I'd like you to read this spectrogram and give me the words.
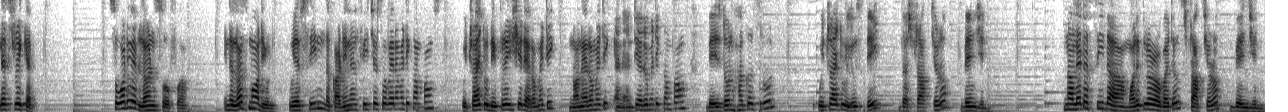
Let's recap. So what we have learned so far? In the last module, we have seen the cardinal features of aromatic compounds. We try to differentiate aromatic, non-aromatic and anti-aromatic compounds based on Huckel's rule. We try to elucidate the structure of benzene. Now let us see the molecular orbital structure of benzene.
